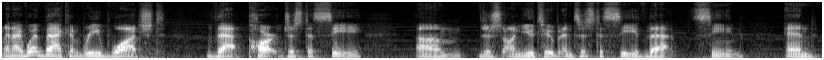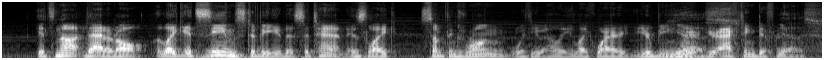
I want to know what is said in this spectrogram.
and I went back and rewatched that part just to see, um, just on YouTube, and just to see that scene, and it's not that at all. Like it seems to be that Citan is like. Something's wrong with you, Ellie. Like, why are you're being weird? Yes. You're acting different. yes.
